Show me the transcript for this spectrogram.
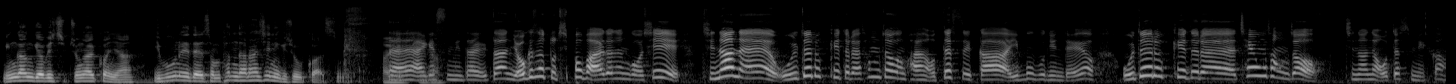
민간 기업에 집중할 거냐 이 부분에 대해서는 판단하시는 게 좋을 것 같습니다. 네, 알겠습니다. 일단 여기서 또 짚어봐야 되는 것이 지난해 올드루키들의 성적은 과연 어땠을까 이 부분인데요. 올드루키들의 채용 성적 지난해 어땠습니까?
